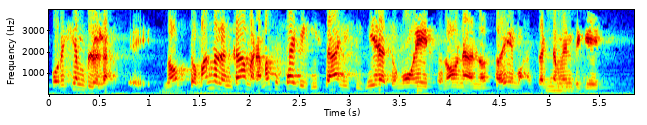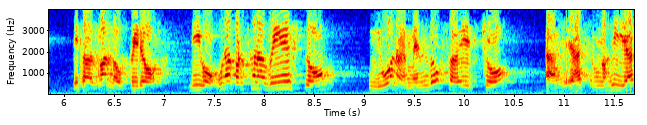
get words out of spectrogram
por ejemplo las, no tomándolo en cámara más allá de que quizá ni siquiera tomó eso no no, no sabemos exactamente qué estaba tomando pero digo una persona ve eso y bueno en Mendoza de hecho hace unos días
